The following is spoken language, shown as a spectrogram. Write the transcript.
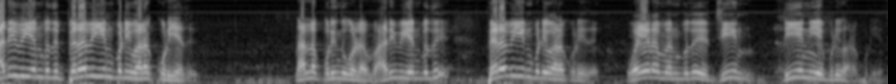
அறிவு என்பது பிறவியின்படி வரக்கூடியது. நல்லா புரிந்து கொள்ள அறிவு என்பது பிறவியின்படி வரக்கூடியது. உயரம் என்பது ஜீன் டிஎன்ஏ படி வரக்கூடியது?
